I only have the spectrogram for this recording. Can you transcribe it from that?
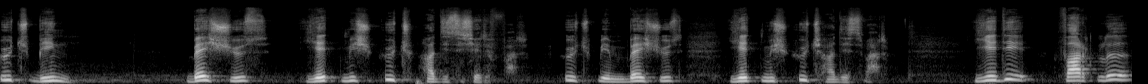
3573 hadisi şerif var. 3573 hadis var. 7 farklı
